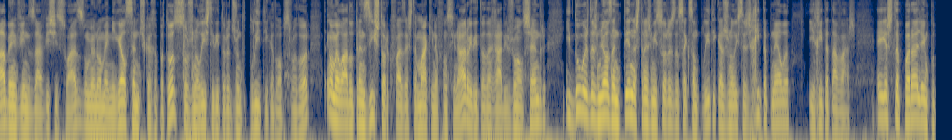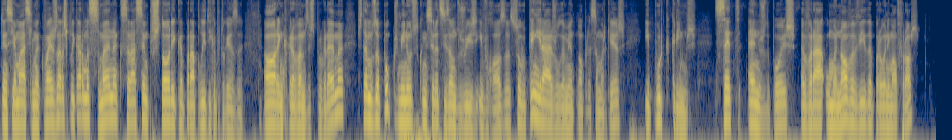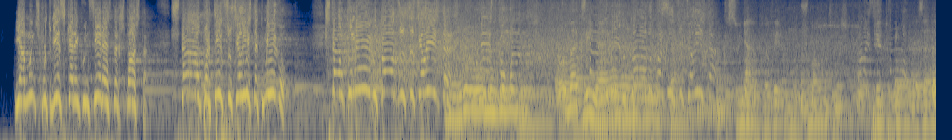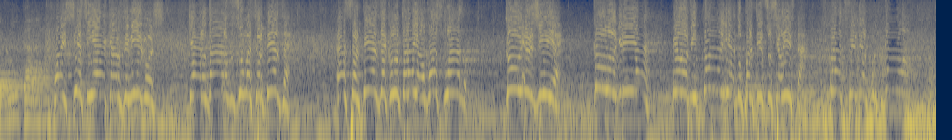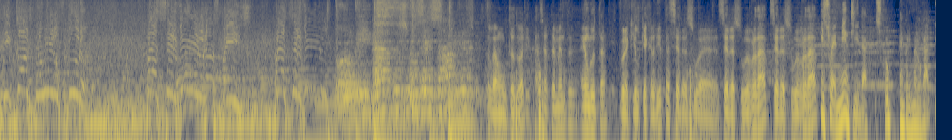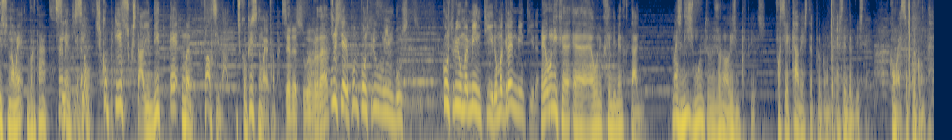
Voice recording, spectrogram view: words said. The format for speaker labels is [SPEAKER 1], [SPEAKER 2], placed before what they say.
[SPEAKER 1] Olá, bem-vindos à Vichy Soase. O meu nome é Miguel Santos Carrapatoso, sou jornalista e editor adjunto de política do Observador. Tenho ao meu lado o transistor que faz esta máquina funcionar, o editor da rádio João Alexandre, e duas das melhores antenas transmissoras da secção de política, as jornalistas Rita Penela e Rita Tavares. É este aparelho em potência máxima que vai ajudar a explicar uma semana que será sempre histórica para a política portuguesa a hora em que gravamos este programa, estamos a poucos minutos de conhecer a decisão do juiz Ivo Rosa sobre quem irá a julgamento na Operação Marquês e por que crimes. Sete anos depois, haverá uma nova vida para o animal feroz?
[SPEAKER 2] E há muitos portugueses que querem conhecer esta resposta. Está o Partido Socialista comigo? Estão comigo todos os socialistas neste combate?
[SPEAKER 3] Uma criança
[SPEAKER 2] Partido Socialista
[SPEAKER 3] que sonhava ver nos montes ventoinhas a brotar.
[SPEAKER 2] Pois se assim é, caros amigos, quero dar-vos uma certeza. A certeza que lutarei ao vosso lado com energia, com alegria, pela vitória do Partido Socialista para defender Portugal e construir o futuro, para servir o nosso país. Para servir
[SPEAKER 4] Ele é um lutador e está certamente em luta por aquilo que acredita ser a sua, ser a sua verdade, ser a sua verdade.
[SPEAKER 5] Isso é mentira. Desculpe, em primeiro lugar, isso não é verdade. Isso é mentira. Sim. Desculpe, isso que está aí dito é uma falsidade. Desculpe, isso não é verdade.
[SPEAKER 4] Ser a sua verdade.
[SPEAKER 2] O Ministério Público construiu um embuste. Construiu uma mentira, uma grande mentira.
[SPEAKER 5] É, a única, é, é o único rendimento que tenho. Mas diz muito do jornalismo português. Você acaba esta, pergunta, esta entrevista com essa pergunta.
